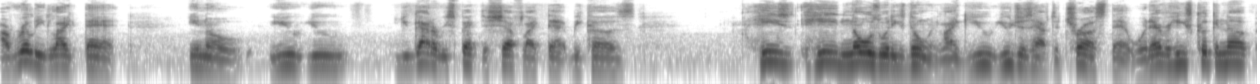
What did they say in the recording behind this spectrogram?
I really like that, you know, you, you, you got to respect the chef like that because he's he knows what he's doing like you you just have to trust that whatever he's cooking up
